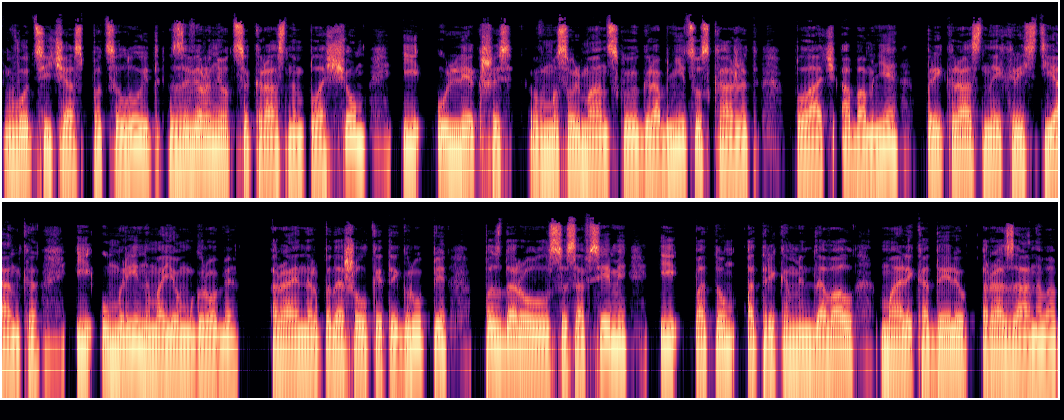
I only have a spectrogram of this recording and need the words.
Вот сейчас поцелует, завернется красным плащом и, улегшись в мусульманскую гробницу, скажет «Плачь обо мне, прекрасная христианка, и умри на моем гробе». Райнер подошел к этой группе, поздоровался со всеми и потом отрекомендовал Маликаделю Розанова.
